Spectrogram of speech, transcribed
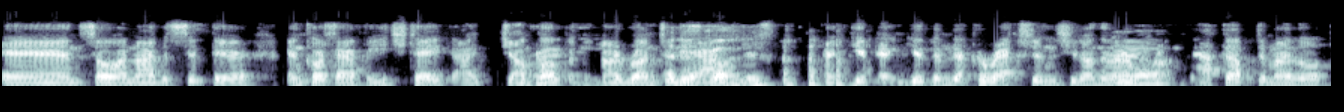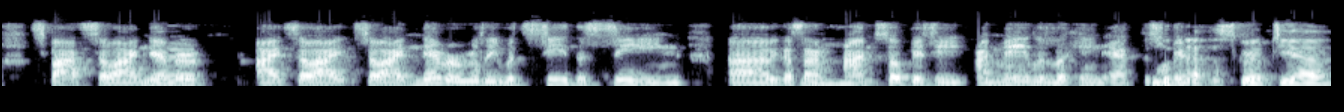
And so, and I would sit there, and of course, after each take, I jump Right. up and then I run to And the actors and give and give them the corrections, you know. Then I run back up to my little spot. So I never, I so I so I never really would see the scene uh, because I'm Mm. I'm so busy. I'm mainly looking at the looking script. at the script yeah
